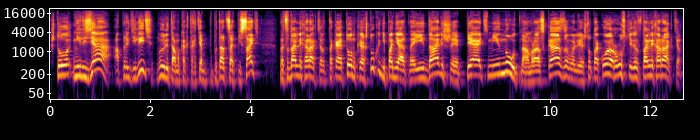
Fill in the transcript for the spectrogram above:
что нельзя определить, ну или там как-то хотя бы попытаться описать национальный характер. Такая тонкая штука непонятная. И дальше пять минут нам рассказывали, что такое русский национальный характер.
